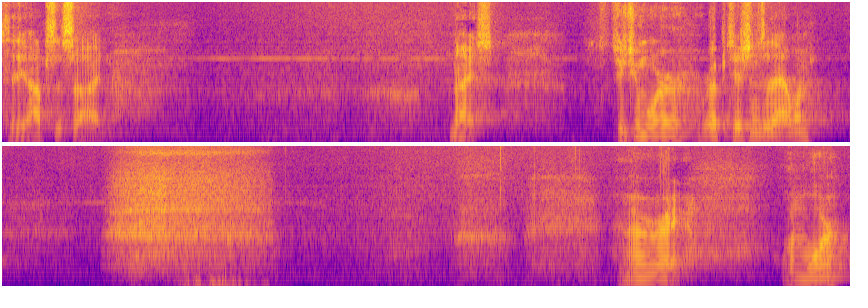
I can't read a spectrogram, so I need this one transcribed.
to the opposite side. Nice. Do two more repetitions of that one. All right. One more.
